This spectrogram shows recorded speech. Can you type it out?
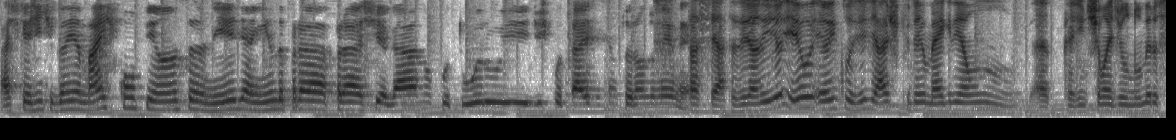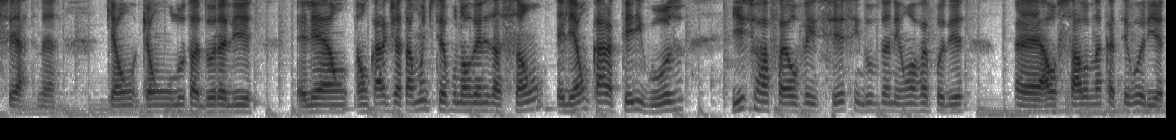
acho que a gente ganha mais confiança nele ainda para chegar no futuro e disputar esse cinturão do meio médio. Tá certo, Adriano. E eu, eu, eu, inclusive, acho que o Neil Magny é um. É, que a gente chama de um número certo, né? Que é um, que é um lutador ali. Ele é um, é um cara que já está há muito tempo na organização, ele é um cara perigoso e se o Rafael vencer, sem dúvida nenhuma vai poder é, alçá-lo na categoria.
